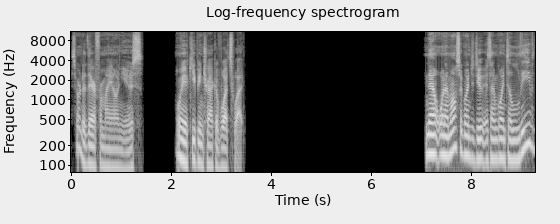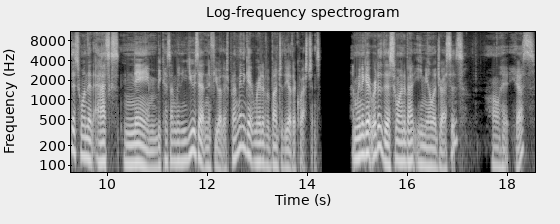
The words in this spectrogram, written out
sort of there for my own use. Way of keeping track of what's what. Now, what I'm also going to do is I'm going to leave this one that asks name because I'm going to use that in a few others, but I'm going to get rid of a bunch of the other questions. I'm going to get rid of this one about email addresses. I'll hit yes.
